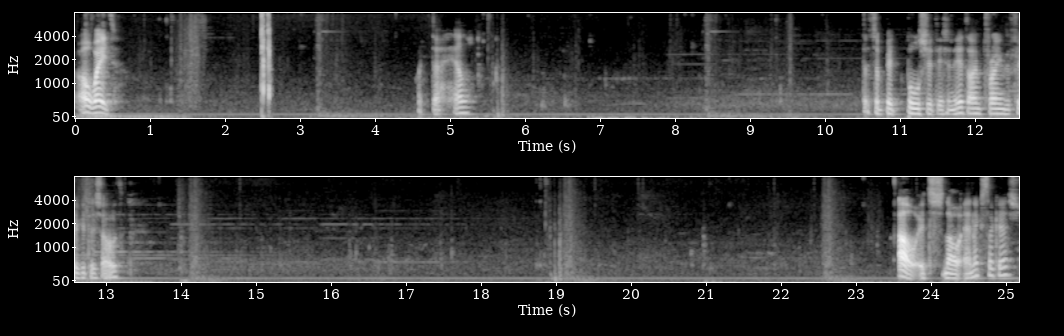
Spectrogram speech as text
Oh, wait. The hell? That's a bit bullshit, isn't it? I'm trying to figure this out. Oh, it's now annexed, I guess.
